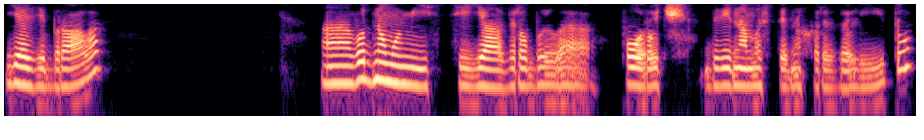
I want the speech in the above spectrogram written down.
Я зібрала. В одному місці я зробила поруч дві намистини хризоліту,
